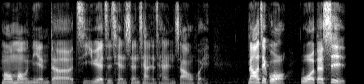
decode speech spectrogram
某某年的几月之前生产的才能召回，然后结果我的是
